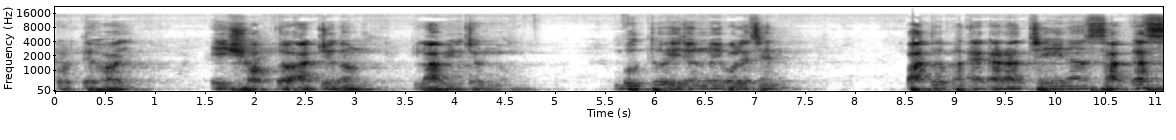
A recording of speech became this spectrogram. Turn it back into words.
করতে হয় এই সপ্ত আর্যদন লাভের জন্য। বুদ্ধ এই জন্যই বলেছেন, পাতব একারাজ্যেন সাগ্গাস্য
